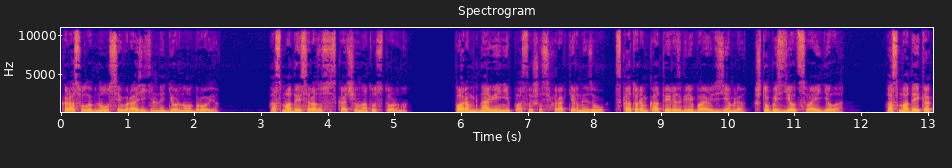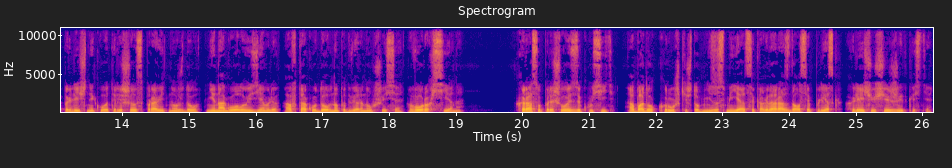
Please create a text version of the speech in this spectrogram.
Крас улыбнулся и выразительно дернул бровью. Асмодей сразу соскочил на ту сторону. Пара мгновений послышался характерный звук, с которым коты разгребают землю, чтобы сделать свои дела. Асмодей, как приличный кот, решил справить нужду не на голую землю, а в так удобно подвернувшийся ворох сена. Красу пришлось закусить ободок кружки, чтобы не засмеяться, когда раздался плеск хлещущей жидкости.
